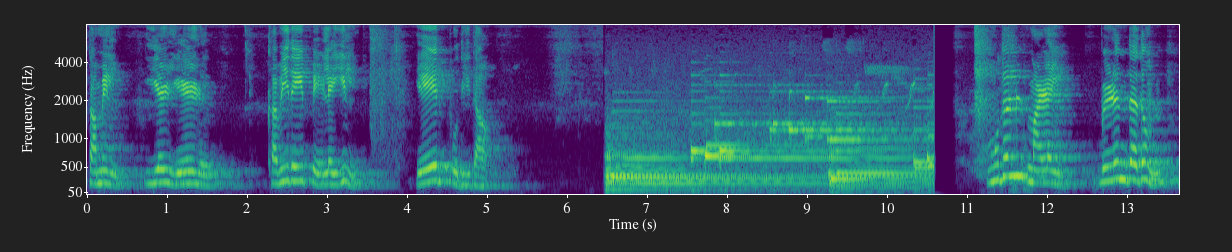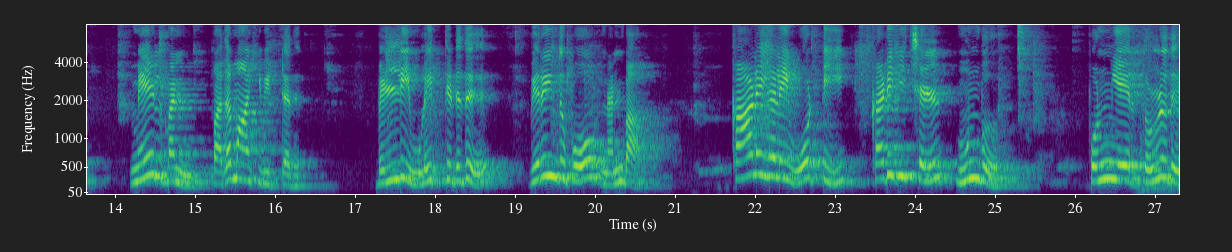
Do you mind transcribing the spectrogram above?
தமிழ் இயல் ஏழு கவிதை பேழையில் ஏர் புதிதா. முதல் மழை விழுந்ததும் மேல் மண் பதமாகிவிட்டது. வெள்ளி முளைத்திடுது விரைந்து போ நண்பா. காளைகளை ஓட்டி கடுகிச் செல் முன்பு. பொன் ஏர் தொழுது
